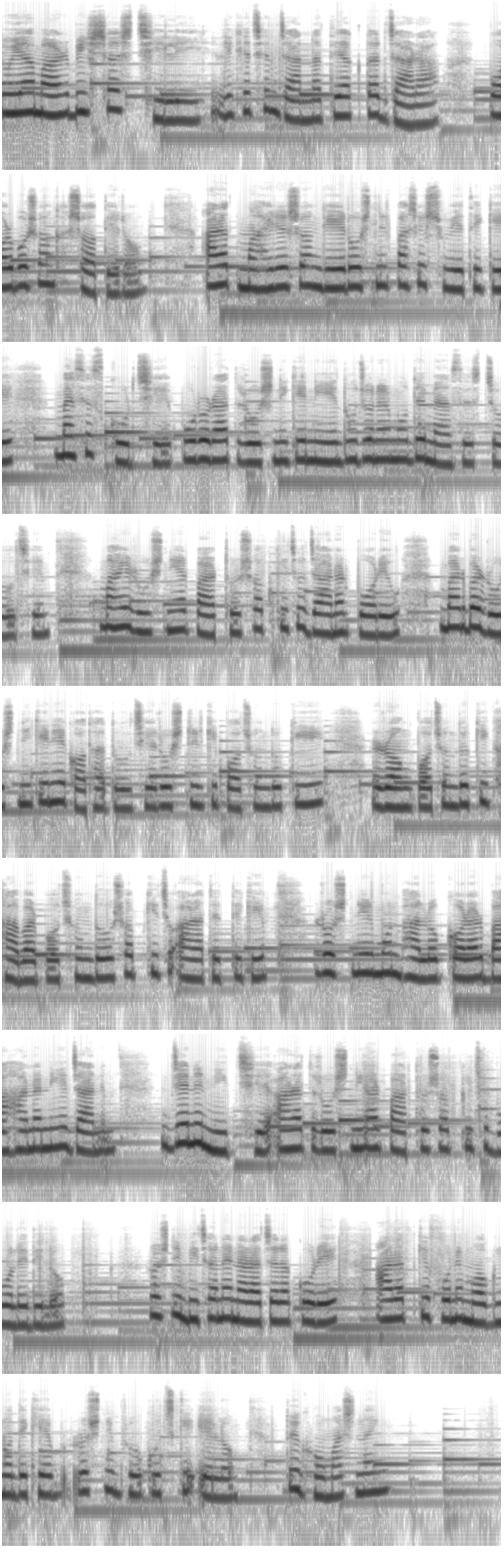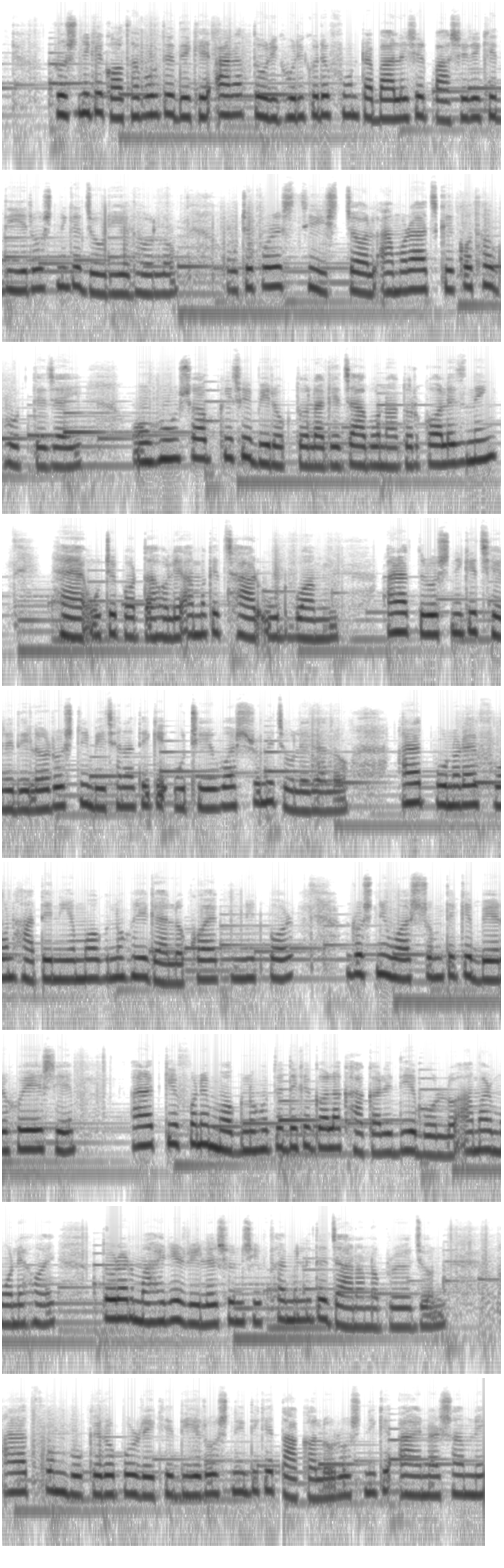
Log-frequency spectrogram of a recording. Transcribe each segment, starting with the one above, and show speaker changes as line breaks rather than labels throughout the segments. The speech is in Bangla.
তুই আমার বিশ্বাস ছিলি লিখেছেন জান্নাতি আক্তার যারা পর্ব সংখ্যা সতেরো। আরাত মাহিরের সঙ্গে রোশনির পাশে শুয়ে থেকে মেসেজ করছে। পুরো রাত রোশনিকে নিয়ে দুজনের মধ্যে মেসেজ চলছে। মাহির, রোশনি আর পার্থর সব কিছু জানার পরেও বারবার রোশনিকে নিয়ে কথা তুলছে। রোশনির কি পছন্দ কি, রং পছন্দ কি, খাবার পছন্দ সব কিছু আড়াতের থেকে রোশনির মন ভালো করার বাহানা নিয়ে জানে, জেনে নিচ্ছে। আরাত, রোশনি আর পার্থ সব কিছু বলে দিল। রোশনি বিছানায় নাড়াচাড়া করে আরাতকে ফোনে মগ্ন দেখে রোশনি ভ্রু কুচকে এলো। তুই ঘুমাস নাই? রোশনিকে কথা বলতে দেখে আরাত তড়িঘড়ি করে ফোনটা বালিশের পাশে রেখে দিয়ে রোশনিকে জড়িয়ে ধরলো। উঠে পড়েছিস, চল, আমরা আজকে কোথাও ঘুরতে যাই। উহু সব কিছুই বিরক্ত লাগে, যাব না, তোর কলেজ নেই? হ্যাঁ উঠে পড়, তাহলে আমাকে ছাড়, উঠবো আমি। আরাত রোশনিকে ছেড়ে দিল। রোশনি বিছানা থেকে উঠে ওয়াশরুমে চলে গেল। আরাত পুনরায় ফোন হাতে নিয়ে মগ্ন হয়ে গেল। কয়েক মিনিট পর রোশনি ওয়াশরুম থেকে বের হয়ে এসে আরাতকে ফোনে মগ্ন হতে দেখে গলা খাকারে দিয়ে বলল, আমার মনে হয় তোর আর মাহিরের রিলেশনশিপ ফ্যামিলিতে জানানো প্রয়োজন। আরাত ফোন বুকের ওপর রেখে দিয়ে রোশনির দিকে তাকালো। রোশনিকে আয়নার সামনে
